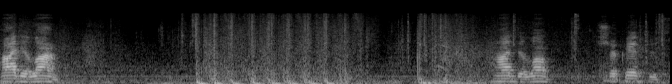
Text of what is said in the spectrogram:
Hadi lan. Hadi lan. Şaka yapıyorsun.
